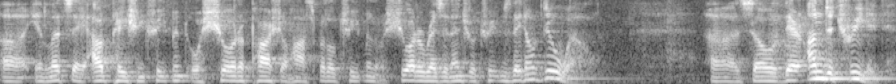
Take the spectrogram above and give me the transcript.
uh, in, let's say, outpatient treatment or shorter partial hospital treatment or shorter residential treatments, they don't do well. Uh, so they're undertreated.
